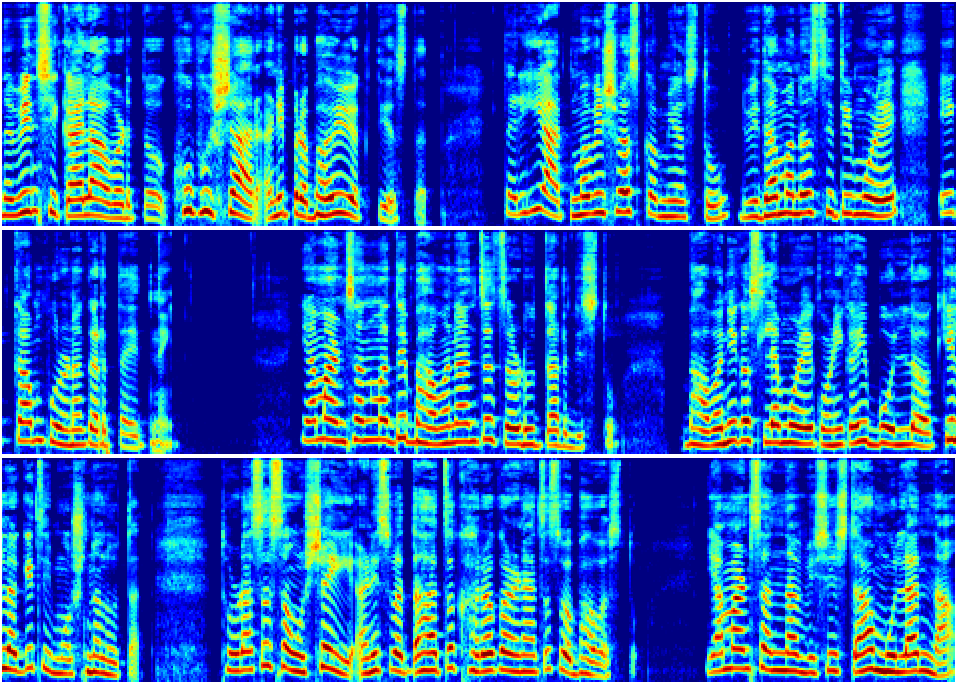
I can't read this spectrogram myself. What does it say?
नवीन शिकायला आवडतं खूप हुशार आणि प्रभावी व्यक्ती असतात. तरीही आत्मविश्वास कमी असतो. द्विधा मनस्थितीमुळे एक काम पूर्ण करता येत नाही. या माणसांमध्ये भावनांचा चढ उतार दिसतो. भावनिक असल्यामुळे कोणी काही बोललं की लगेच इमोशनल होतात. थोडासा संशयी आणि स्वतःचं खरं करण्याचा स्वभाव असतो. या माणसांना विशेषतः मुलांना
